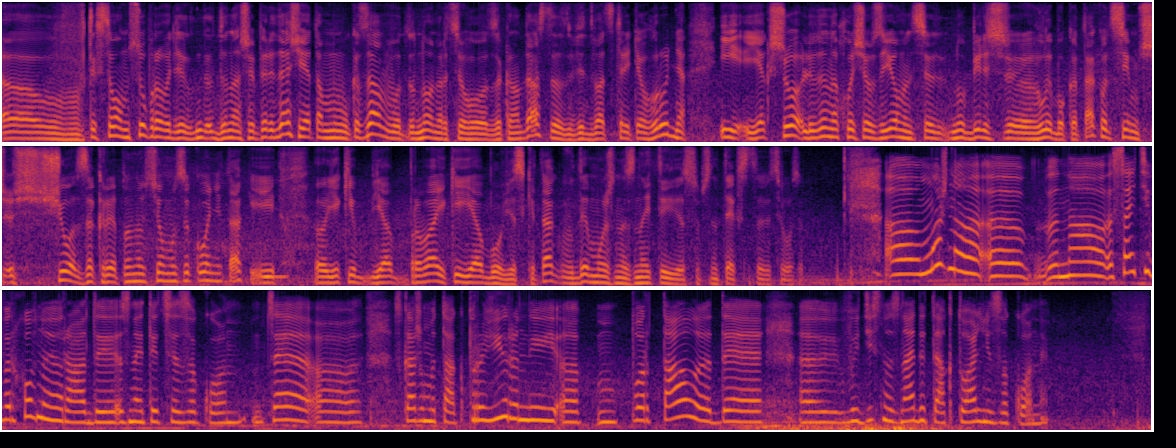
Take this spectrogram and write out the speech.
в текстовому супроводі до нашої передачі я там указав от, номер цього законодавства від 23 грудня. І якщо людина хоче ознайомитися ну, більш е, глибоко, так, от цим, що закріплено в цьому законі, так, і е, які є права, які є обов'язки, так, де можна знайти собственно, текст цього закону. Е, Можна е, на сайті Верховної Ради знайти цей закон. Це, е, скажімо так, провірений портал, де ви дійсно знайдете актуальні закони.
